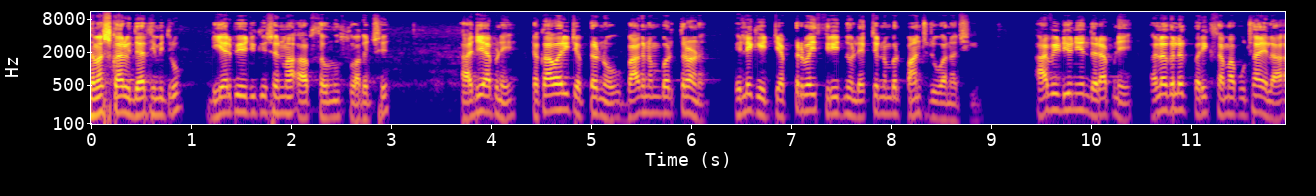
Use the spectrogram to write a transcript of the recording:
નમસ્કાર વિદ્યાર્થી મિત્રો. ડીઆરપી એજ્યુકેશનમાં આપ સૌનું સ્વાગત છે. આજે આપણે ટકાવારી ચેપ્ટરનો ભાગ નંબર ત્રણ એટલે કે ચેપ્ટર વાઇઝ સિરીઝનો લેક્ચર નંબર પાંચ જોવાના છીએ. આ વિડીયોની અંદર આપણે અલગ અલગ પરીક્ષામાં પૂછાયેલા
